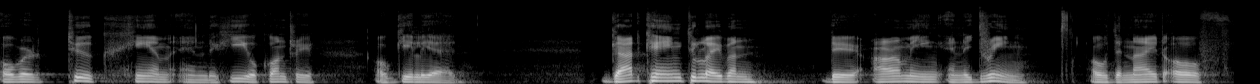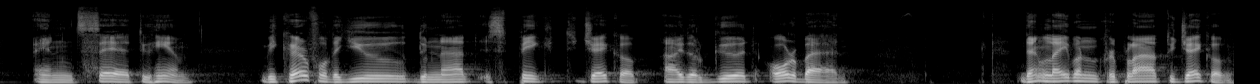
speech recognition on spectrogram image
overtook him in the hill country of Gilead. God came to Laban the Aramean in a dream of the night of and said to him, Be careful that you do not speak to Jacob either good or bad. Then Laban replied to Jacob,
